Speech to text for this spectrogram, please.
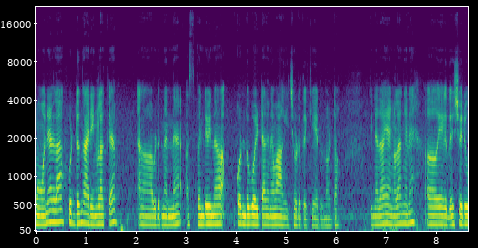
മോനുള്ള ഫുഡും കാര്യങ്ങളൊക്കെ അവിടുന്ന് തന്നെ ഹസ്ബൻഡ് പിന്നെ കൊണ്ടുപോയിട്ട് അങ്ങനെ വാങ്ങിച്ചു കൊടുത്തൊക്കെയായിരുന്നു കേട്ടോ പിന്നെ അതാ ഞങ്ങളങ്ങനെ ഏകദേശം ഒരു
